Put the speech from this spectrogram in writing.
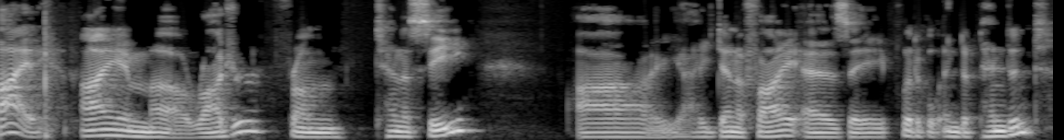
Hi, I am uh, Roger from Tennessee. I identify as a political independent.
